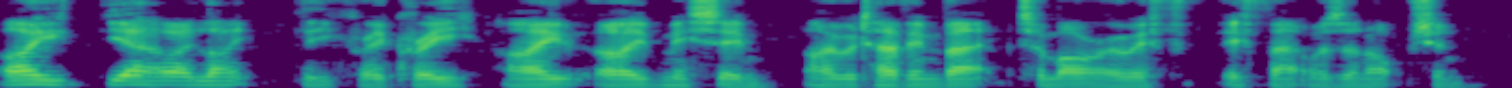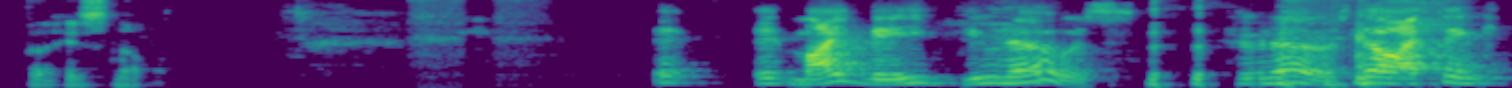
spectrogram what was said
I yeah, I like Lee Gregory. I, I miss him. I would have him back tomorrow if if that was an option, but it's not. It, it might be. Who knows? Who knows? No, I think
